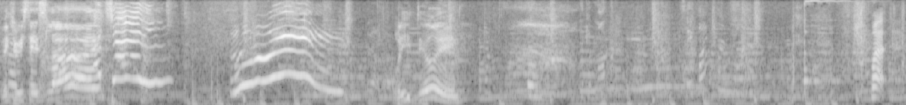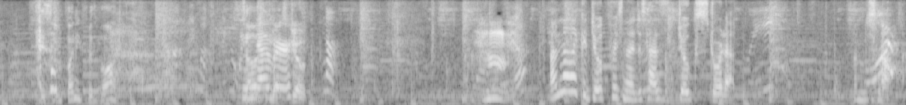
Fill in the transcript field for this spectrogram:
Victory, say slide. What are you doing? Look at mom. Say my turn, mom. What? Say something funny for the vlog. Hang on, hang Tell us never. the best joke. Yeah? Hmm. I'm not like a joke person that just has jokes stored up. I'm just not.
